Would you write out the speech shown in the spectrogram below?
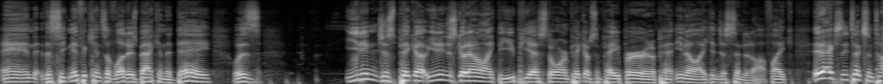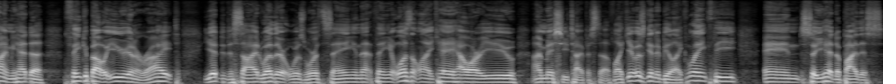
And the significance of letters back in the day was you didn't just pick up you didn't just go down to like the UPS store and pick up some paper and a pen you know like and just send it off. Like it actually took some time. You had to think about what you were going to write. You had to decide whether it was worth saying in that thing. It wasn't like hey how are you? I miss you type of stuff. Like it was going to be like lengthy. And so you had to buy this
